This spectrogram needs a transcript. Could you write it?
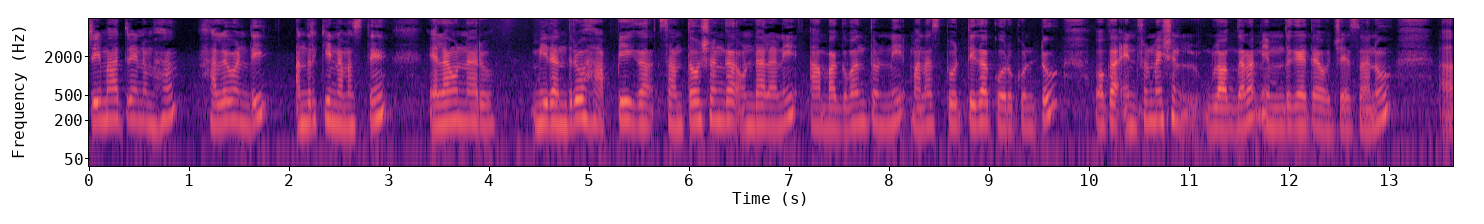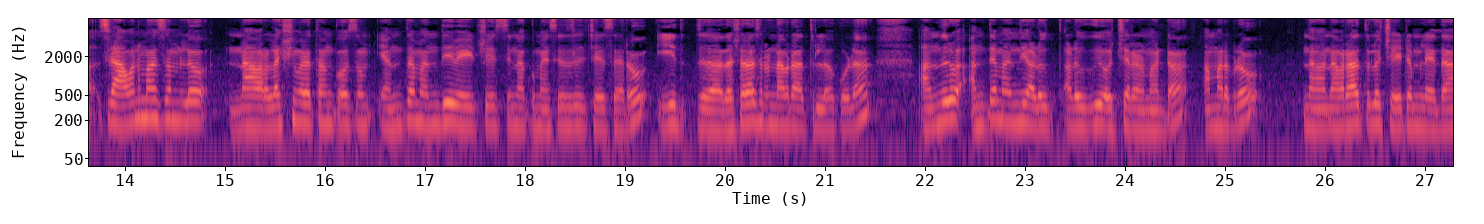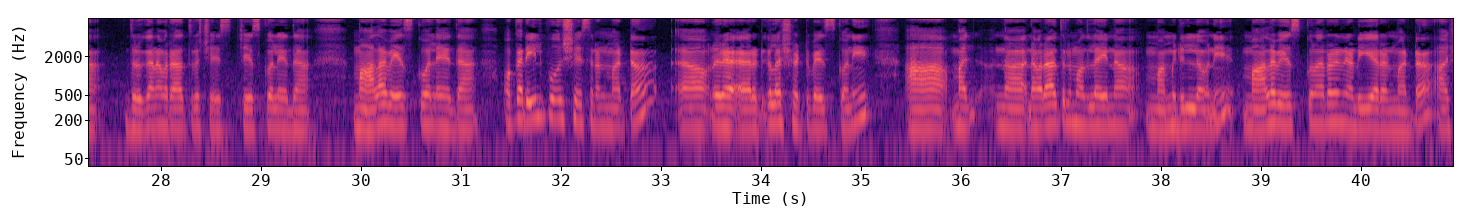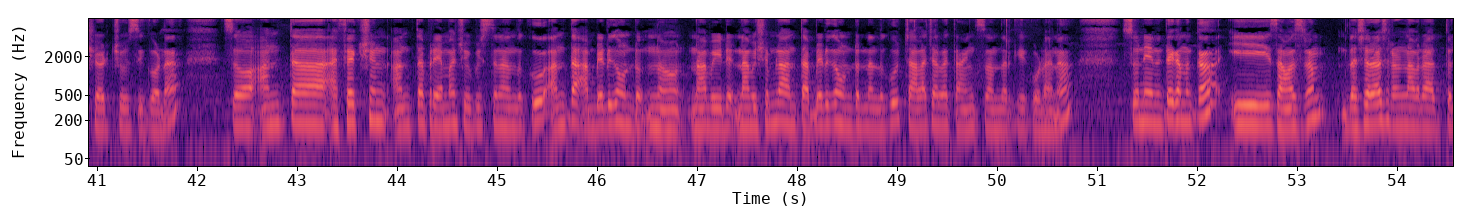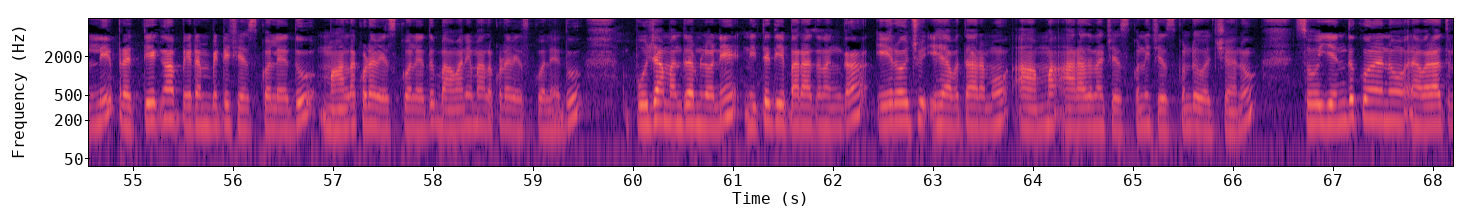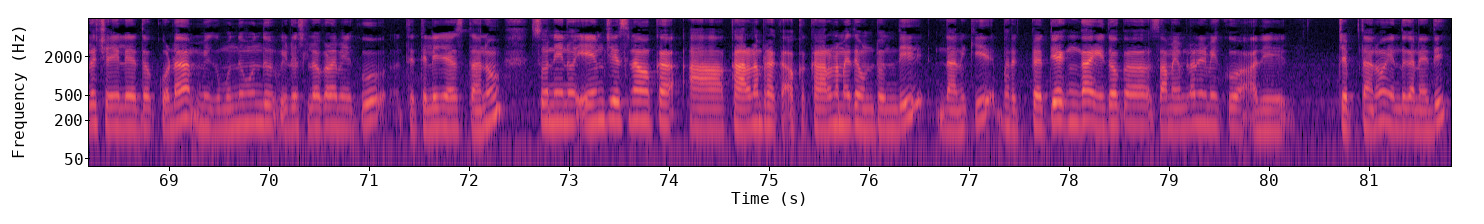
శ్రీమాత్రే నమ. హలో అండి. అందరికీ నమస్తే. ఎలా ఉన్నారు? మీరందరూ హ్యాపీగా సంతోషంగా ఉండాలని ఆ భగవంతుణ్ణి మనస్ఫూర్తిగా కోరుకుంటూ ఒక ఇన్ఫర్మేషన్ బ్లాగ్ ద్వారా మేము ముందుకైతే వచ్చేసాను. శ్రావణ మాసంలో నా వరలక్ష్మి వ్రతం కోసం ఎంతమంది వెయిట్ చేసి నాకు మెసేజ్లు చేశారో ఈ ద- దసరా నవరాత్రిలో కూడా అందరూ అంతేమంది అడుగు అడుగు వచ్చారనమాట అమర బ్రో నా నవరాత్రులు చేయటం లేదా? దుర్గా నవరాత్రులు చేస్ చేసుకోలేదా? మాల వేసుకోలేదా? ఒక రీల్ పోస్ట్ చేశారనమాట రెడ్ కలర్ షర్ట్ వేసుకొని ఆ నవరాత్రులు మొదలైన మా మిడిల్లోని మాల వేసుకున్నారని అడిగారనమాట ఆ షర్ట్ చూసి కూడా. సో అంత అఫెక్షన్ అంత ప్రేమ చూపిస్తున్నందుకు అంత అప్డేట్గా ఉంటుంది నా వీడియో నా విషయంలో అంత అప్డేట్గా ఉంటున్నందుకు చాలా చాలా థ్యాంక్స్ అందరికీ కూడా సో నేనైతే కనుక ఈ సంవత్సరం దసరా శరణవరాత్రుల్ని ప్రత్యేక పీఠం పెట్టి చేసుకోలేదు. మాల కూడా వేసుకోలేదు భవానీమాల కూడా వేసుకోలేదు. పూజా మందిరంలోనే నిత్య దీపారాధనంగా ఏ రోజు ఏ అవతారమో ఆ అమ్మ ఆరాధన చేసుకుని చేసుకుంటూ వచ్చాను. సో ఎందుకు నేను నవరాత్రులు చేయలేదో కూడా మీకు ముందు ముందు వీడియోస్లో కూడా మీకు తె- తెలియజేస్తాను. సో నేను ఏం చేసినా ఒక కారణం ప్రకా ఒక కారణం అయితే ఉంటుంది. దానికి ప్రత్యేకంగా ఏదో ఒక సమయంలో నేను మీకు అది చెప్తాను. ఎందుకనేది?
